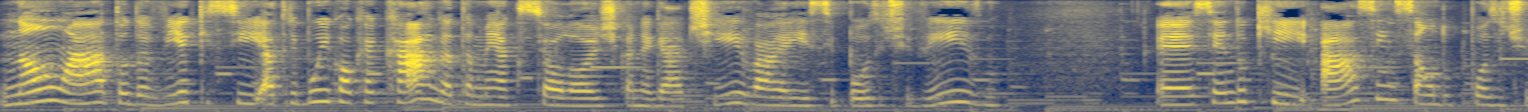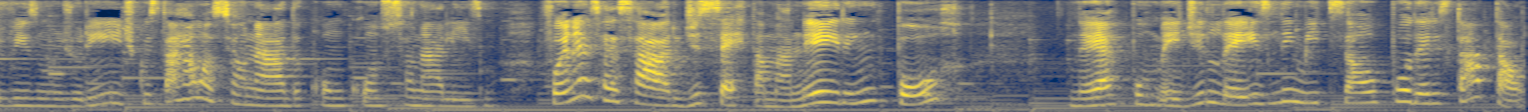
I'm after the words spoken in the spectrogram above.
Não há, todavia, que se atribui qualquer carga também axiológica negativa a esse positivismo, é, sendo que a ascensão do positivismo jurídico está relacionada com o constitucionalismo. Foi necessário, de certa maneira, impor, né, por meio de leis, limites ao poder estatal.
